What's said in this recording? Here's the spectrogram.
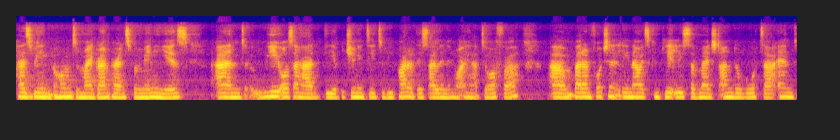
has been home to my grandparents for many years, and we also had the opportunity to be part of this island and what it had to offer. Um, but unfortunately, now it's completely submerged underwater. And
